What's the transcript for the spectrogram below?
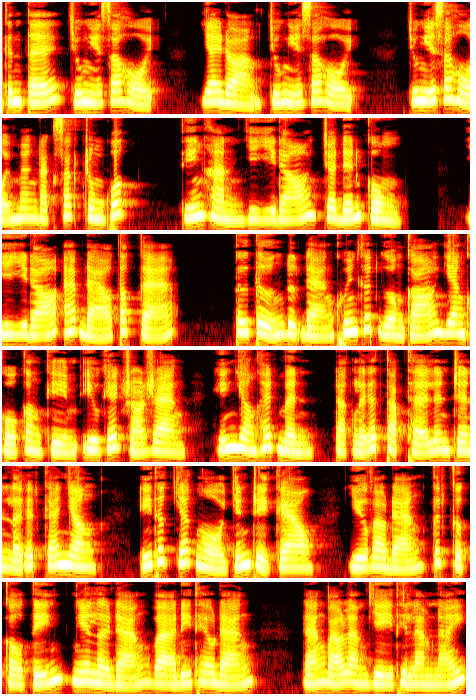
kinh tế, chủ nghĩa xã hội, giai đoạn, chủ nghĩa xã hội, chủ nghĩa xã hội mang đặc sắc Trung Quốc, tiến hành gì gì đó cho đến cùng, gì gì đó áp đảo tất cả. Tư tưởng được đảng khuyến khích gồm có gian khổ cần kiệm, yêu ghét rõ ràng, hiến dân hết mình, đặt lợi ích tập thể lên trên lợi ích cá nhân, ý thức giác ngộ chính trị cao, dựa vào đảng, tích cực cầu tiến, nghe lời đảng và đi theo đảng. Đảng bảo làm gì thì làm nấy,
